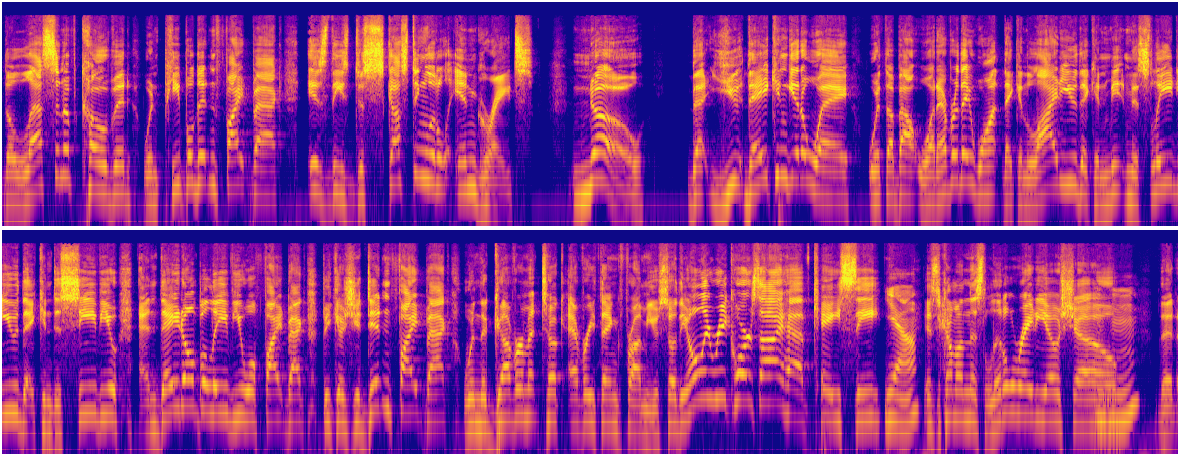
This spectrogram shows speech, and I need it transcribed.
The lesson of COVID, when people didn't fight back, is these disgusting little ingrates know that you they can get away with about whatever they want. They can lie to you, they can mislead you, they can deceive you, and they don't believe you will fight back because you didn't fight back when the government took everything from you. So the only recourse I have, Casey, Yeah. is to come on this little radio show Mhm. that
